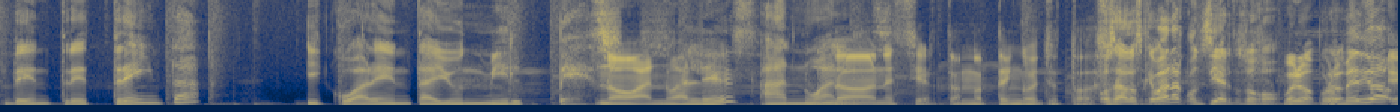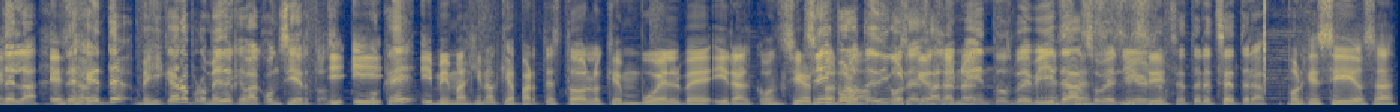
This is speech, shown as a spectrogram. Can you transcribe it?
de entre 30 y 41 mil pesos. No, anuales. Anuales. No, no es cierto. No tengo yo todo O sea, los que van a conciertos, ojo. Bueno, promedio eh, de la de gente mexicano promedio que va a conciertos. Y, y, me imagino que aparte es todo lo que envuelve ir al concierto. sí, por ¿no? eso te digo, o sea, Porque, es o sea, no- alimentos, bebidas, souvenirs, sí, sí. etcétera, etcétera. Porque sí, o sea.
